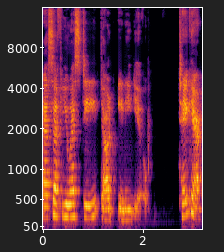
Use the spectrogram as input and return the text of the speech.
sfusd.edu. Take care.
